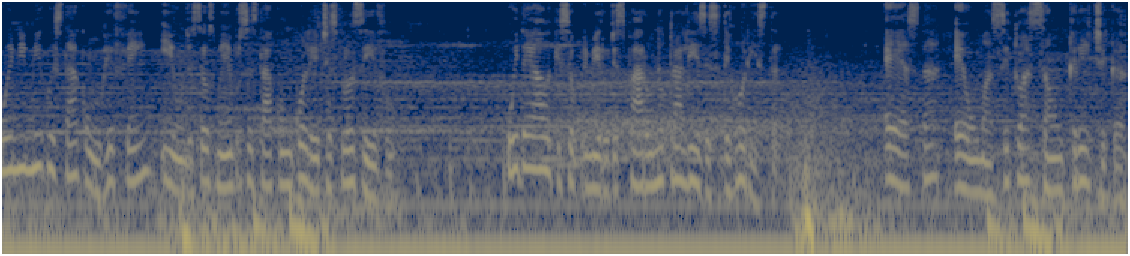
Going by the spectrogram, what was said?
O inimigo está com um refém e um de seus membros está com um colete explosivo. O ideal é que seu primeiro disparo neutralize esse terrorista. Esta é uma situação crítica.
